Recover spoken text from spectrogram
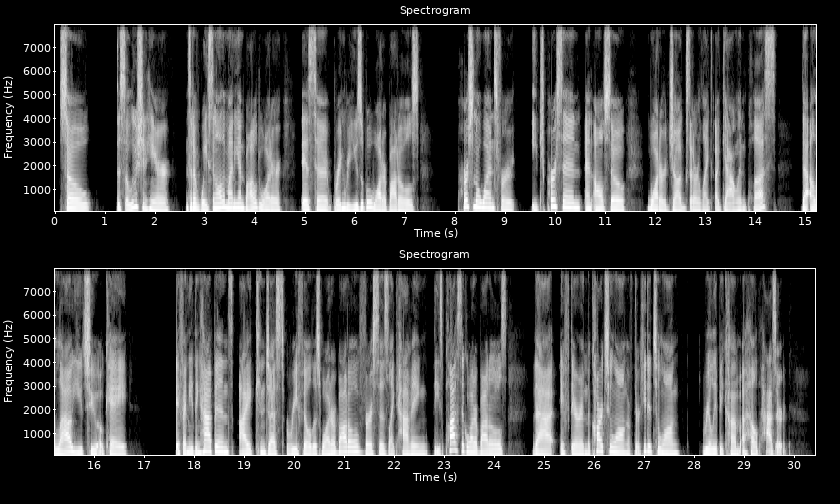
So the solution here, instead of wasting all the money on bottled water, is to bring reusable water bottles, personal ones for each person, and also water jugs that are like a gallon plus that allow you to, okay, if anything happens, I can just refill this water bottle versus like having these plastic water bottles that, if they're in the car too long, if they're heated too long, really become a health hazard.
